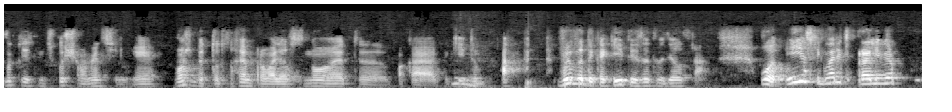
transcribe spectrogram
выглядит на текущий момент сильнее. Может быть, Тоттенхэм провалился, но это пока какие-то... Mm-hmm выводы какие-то из этого делать рано. Вот, и если говорить про Ливерпуль,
